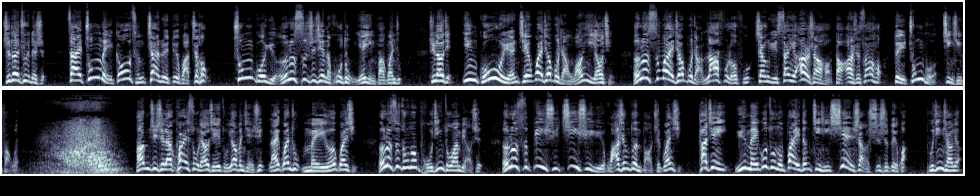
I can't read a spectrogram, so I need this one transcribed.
值得注意的是，在中美高层战略对话之后，中国与俄罗斯之间的互动也引发关注。据了解，因国务委员兼外交部长王毅邀请，俄罗斯外交部长拉夫罗夫将于三月二十二号到二十三号对中国进行访问。好，我们继续来快速了解一组要闻简讯，来关注美俄关系。俄罗斯总统普京昨晚表示，俄罗斯必须继续与华盛顿保持关系。他建议与美国总统拜登进行线上实时对话。普京强调，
